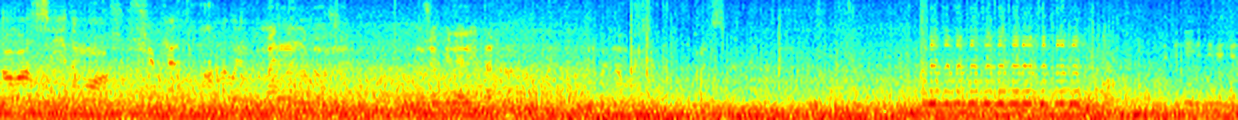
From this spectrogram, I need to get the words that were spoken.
до вас їдемо ще 5 хвилин. Минуло вже. Ми вже біля літака. Видно майже, в принципі. Іди, іди, іди, іди.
